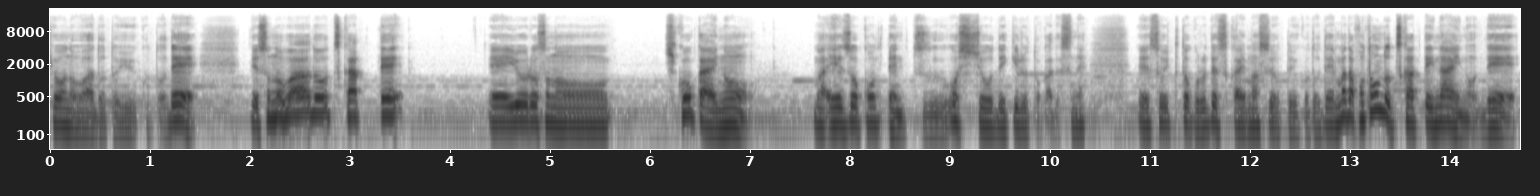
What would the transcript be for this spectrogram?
今日のワードということででそのワードを使って、えー、いろいろその非公開のまあ、映像コンテンツを視聴できるとかですね、えー、そういったところで使えますよということでまだほとんど使っていないので、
